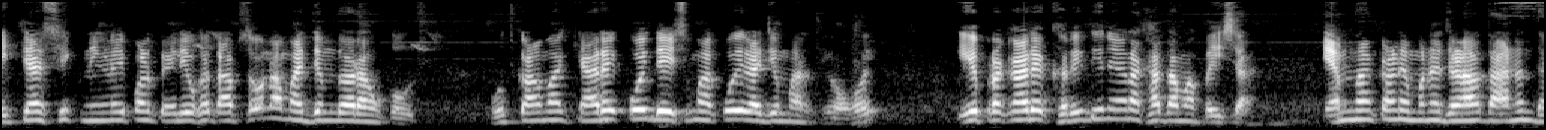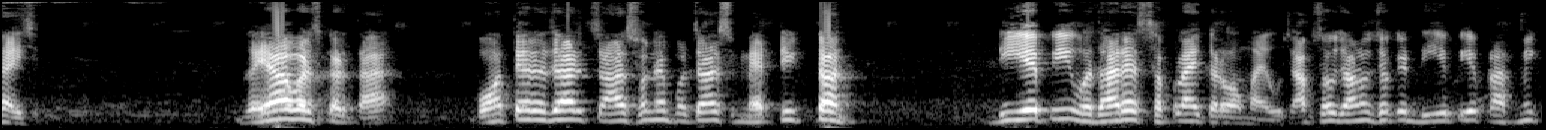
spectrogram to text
ઐતિહાસિક નિર્ણય પણ પહેલી વખત આપ સૌના માધ્યમ દ્વારા હું કહું છું. ભૂતકાળમાં ક્યારેય કોઈ દેશમાં કોઈ રાજ્યમાં થયો હોય, એ પ્રકારે ખરીદીને એના ખાતામાં પૈસા. એમના કારણે મને જણાવતા આનંદ થાય છે. ગયા વર્ષ કરતાં બોતેર હજાર ચારસો ને પચાસ મેટ્રિક ટન ડીએપી વધારે સપ્લાય કરવામાં આવ્યું છે. આપ સૌ જાણો છો કે ડીએપી એ પ્રાથમિક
